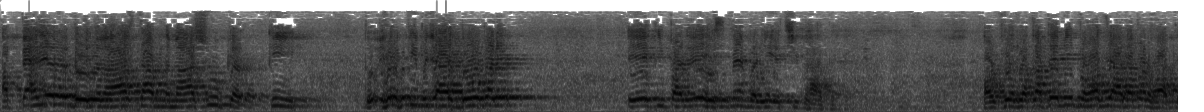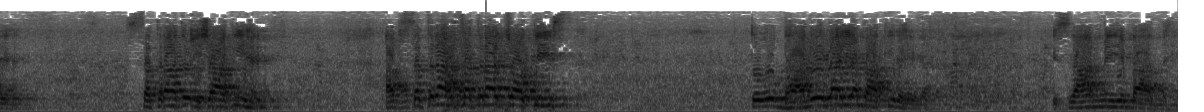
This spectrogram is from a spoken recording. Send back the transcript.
اب پہلے وہ بے نماز تھا نماز شروع کی، تو ایک کی بجائے دو پڑھے۔ ایک ہی پڑھے اس میں بڑی اچھی بات ہے۔ اور پھر رقطیں بھی بہت زیادہ پڑھواتے ہیں۔ سترہ تو عشاء کی ہیں۔ اب سترہ سترہ چونتیس تو وہ بھاگے گا یا باقی رہے گا؟ اسلام میں یہ بات نہیں۔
